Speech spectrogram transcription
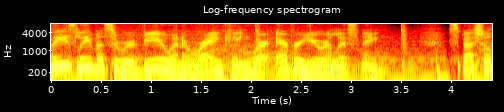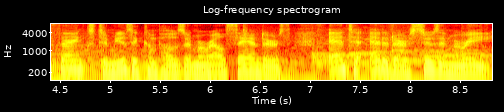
Please leave us a review and a ranking wherever you are listening. Special thanks to music composer Morel Sanders and to editor Susan Marie.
